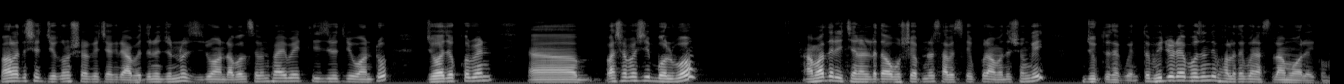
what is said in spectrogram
বাংলাদেশের যে কোনো সরকারি চাকরি আবেদনের জন্য 01775830312 যোগাযোগ করবেন। পাশাপাশি বলব, আমাদের এই চ্যানেলটাতে অবশ্যই আপনারা সাবস্ক্রাইব করে আমাদের সঙ্গেই যুক্ত থাকবেন। তো ভিডিওটা পর্যন্ত ভালো থাকবেন। আসসালামু আলাইকুম।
